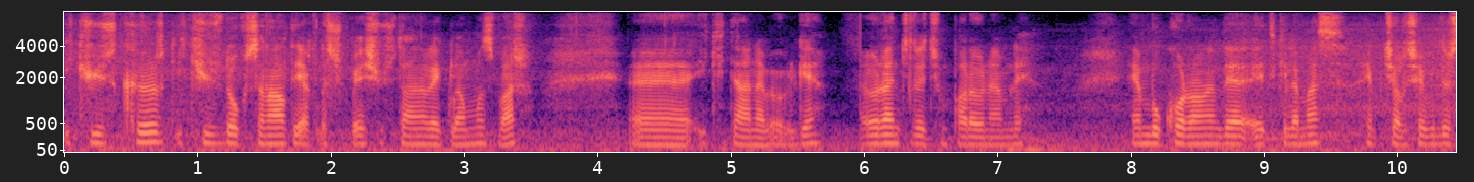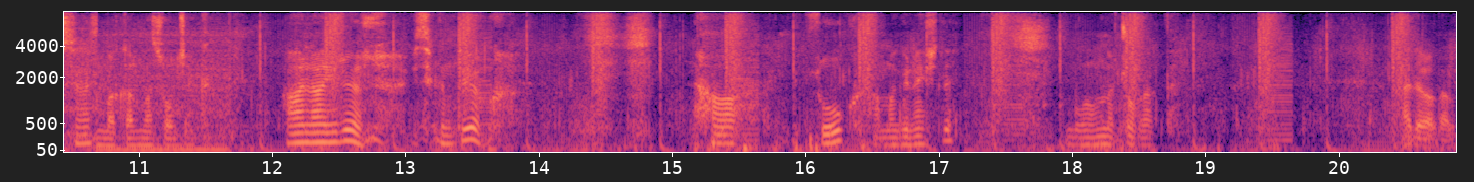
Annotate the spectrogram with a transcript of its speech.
240, 296 yaklaşık 500 tane reklamımız var. Ee, iki tane bölge. Öğrenciler için para önemli. Hem bu korona da etkilemez. Hep çalışabilirsiniz. Bakalım nasıl olacak. Hala yürüyoruz. Bir sıkıntı yok. Hava soğuk ama güneşli. Burnum da çok aktı. Hadi bakalım.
